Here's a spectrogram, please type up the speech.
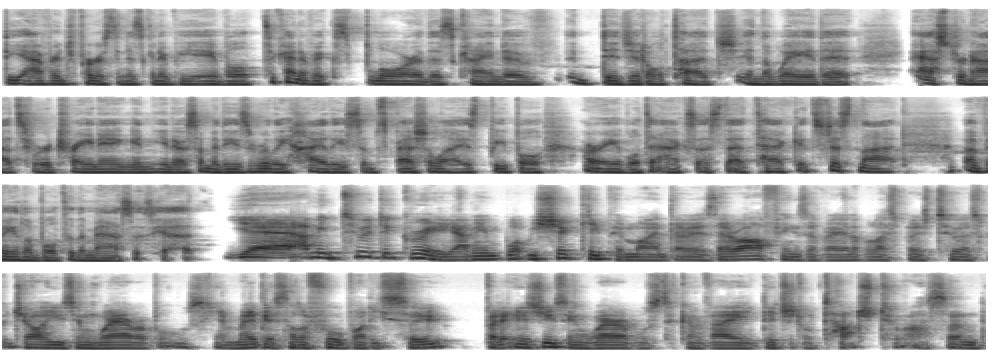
the average person is going to be able to kind of explore this kind of digital touch in the way that astronauts who are training and, you know, some of these really highly subspecialized people are able to access that tech. It's just not available to the masses yet. Yeah. I mean, to a degree. I mean, what we should keep in mind, though, is there are things available, I suppose, to us which are using wearables. You know, maybe it's not a full body suit but it is using wearables to convey digital touch to us. And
